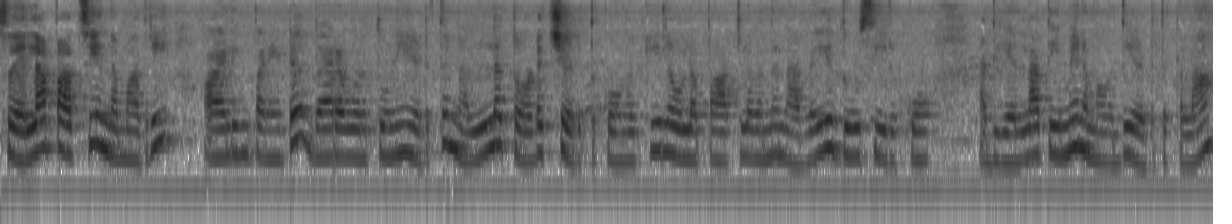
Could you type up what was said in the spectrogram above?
ஸோ எல்லா பார்ட்ஸையும் இந்த மாதிரி ஆயிலிங் பண்ணிவிட்டு வேறு ஒரு துணி எடுத்து நல்லா தொடச்சி எடுத்துக்கோங்க. கீழே உள்ள பாட்டில் வந்து நிறைய தூசி இருக்கும். அது எல்லாத்தையுமே நம்ம வந்து எடுத்துக்கலாம்.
